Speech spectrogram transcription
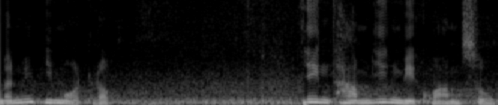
มันไม่มีหมดหรอก ยิ่งทำยิ่งมีความสุข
